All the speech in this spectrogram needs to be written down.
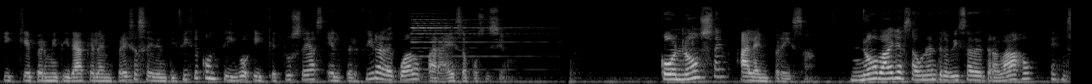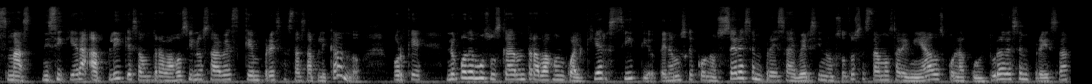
y que permitirá que la empresa se identifique contigo y que tú seas el perfil adecuado para esa posición. Conoce a la empresa. No vayas a una entrevista de trabajo, es más, ni siquiera apliques a un trabajo si no sabes qué empresa estás aplicando, porque no podemos buscar un trabajo en cualquier sitio, tenemos que conocer esa empresa y ver si nosotros estamos alineados con la cultura de esa empresa,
